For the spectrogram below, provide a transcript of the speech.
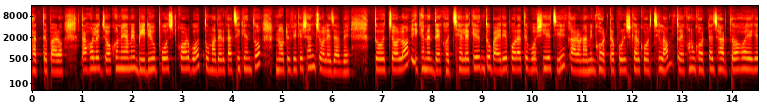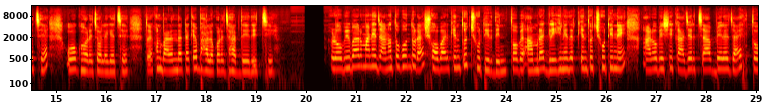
থাকতে পারো। তাহলে যখনই আমি ভিডিও পোস্ট করব, তোমাদের কাছে কিন্তু নোটিফিকেশান চলে যাবে। তো চলো, এখানে দেখো ছেলেকে কিন্তু বাইরে পড়াতে বসিয়েছি, কারণ আমি ঘরটা পরিষ্কার করছিলাম। তো এখন ঘরটা ঝাড় দেওয়া হয়ে গেছে, ও ঘরে চলে গেছে। তো এখন বারান্দাটাকে ভালো করে ঝাড় দিয়ে দিচ্ছি। রবিবার মানে জানো তো বন্ধুরা, সবার কিন্তু ছুটির দিন। তবে আমরা গৃহিণীদের কিন্তু ছুটি নেই, আরও বেশি কাজের চাপ বেড়ে যায়। তো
